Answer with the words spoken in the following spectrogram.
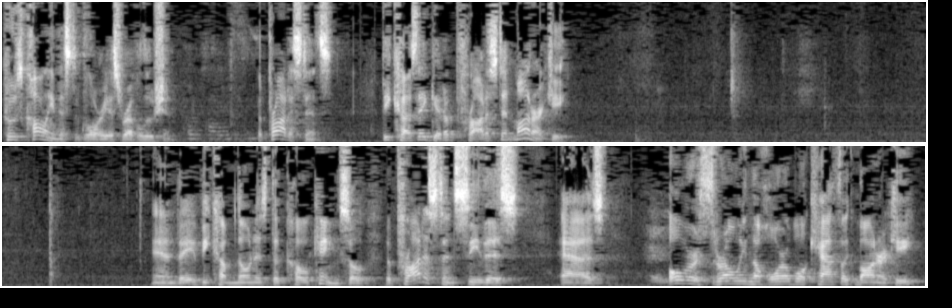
Who's calling this the Glorious Revolution? The Protestants. Because they get a Protestant monarchy. And they become known as the co kings. So the Protestants see this as overthrowing the horrible Catholic monarchy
